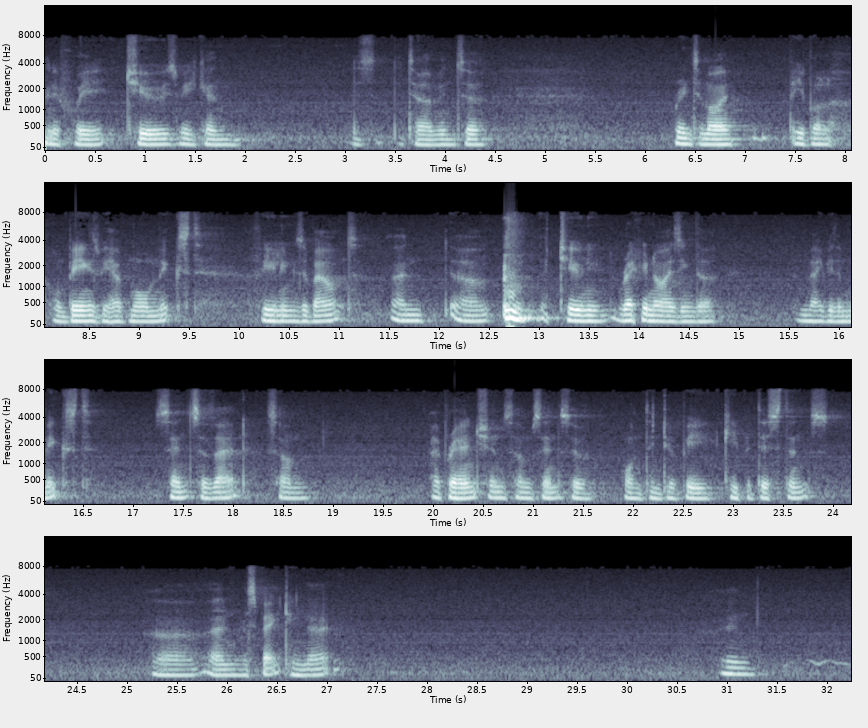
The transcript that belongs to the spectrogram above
And if we choose, we can determine to bring to mind people or beings we have more mixed feelings about, and um, tuning, recognizing the maybe the mixed sense of that, some apprehension, some sense of wanting to be keep a distance, uh, and respecting that. And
